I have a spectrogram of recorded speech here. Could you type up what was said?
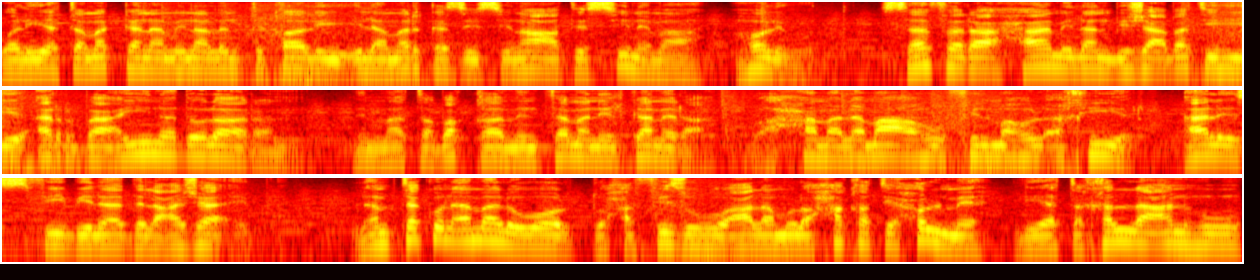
وليتمكن من الانتقال إلى مركز صناعة السينما هوليوود. سافر حاملا بجعبته أربعين دولارا مما تبقى من ثمن الكاميرا وحمل معه فيلمه الأخير أليس في بلاد العجائب. لم تكن أمال وولت تحفزه على ملاحقة حلمه ليتخلى عنه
